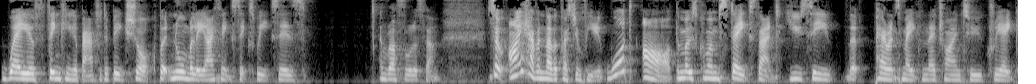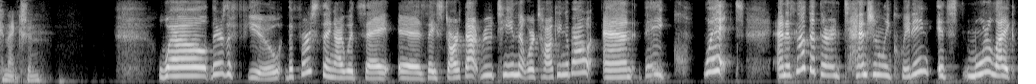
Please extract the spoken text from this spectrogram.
way of thinking about it, a big shock. But normally I think six weeks is a rough rule of thumb. So I have another question for you. What are the most common mistakes that you see that parents make when they're trying to create connection? Well, there's a few. The first thing I would say is they start that routine that we're talking about and they quit. And it's not that they're intentionally quitting, it's more like,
